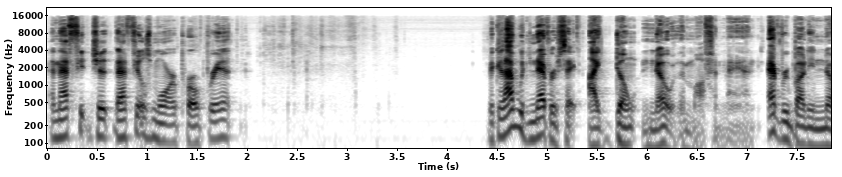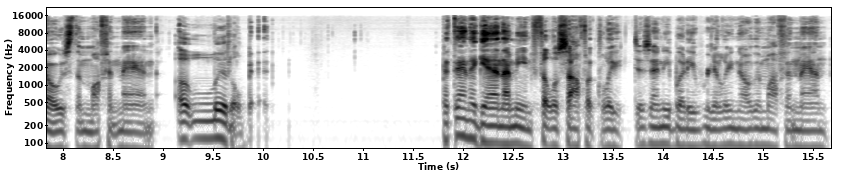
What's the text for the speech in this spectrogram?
and that fe- that feels more appropriate. Because I would never say, I don't know the Muffin Man. Everybody knows the Muffin Man a little bit. But then again, I mean, philosophically, does anybody really know the Muffin Man?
